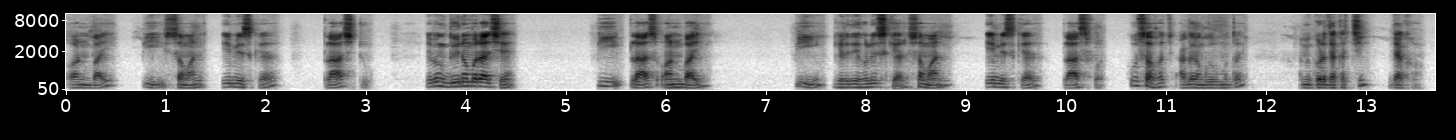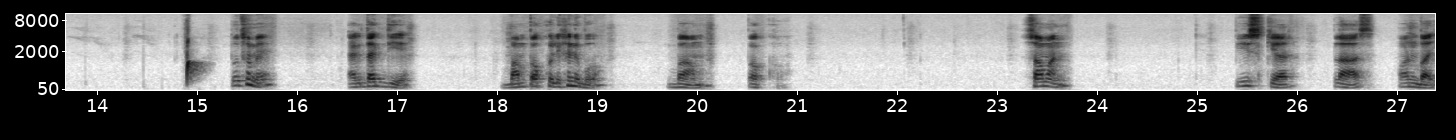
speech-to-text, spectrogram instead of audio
one by P সমান এম স্কোয়ার প্লাস টু। এবং দুই নম্বর আছে, P plus one by P ঘিরে দিয়ে হল স্কোয়ার সমান এম স্কোয়ার প্লাস ফোর। খুব সহজ, আগের অঙ্গের মতোই। আমি করে দেখাচ্ছি। দেখো। প্রথমে এক দাগ দিয়ে বাম পক্ষ লিখে নেব, বাম পক্ষ। সমান P square plus one by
